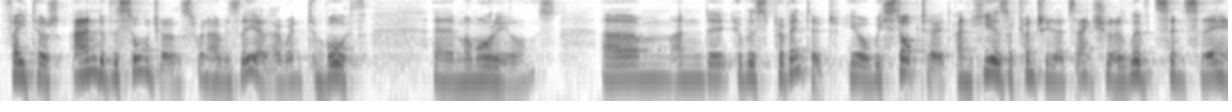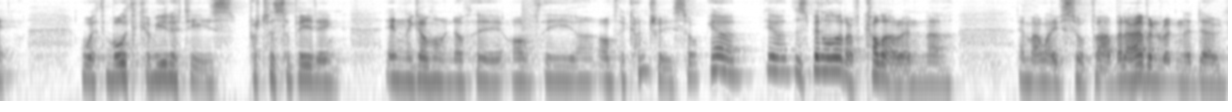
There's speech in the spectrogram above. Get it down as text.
fighters and of the soldiers when I was there. I went to both uh, memorials um, and it, it, was prevented. You know, we stopped it, and here's a country that's actually lived since then, with both communities participating in the government of the of the uh, of the country. So yeah, yeah, there's been a lot of colour in uh, in my life so far, but I haven't written it down.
